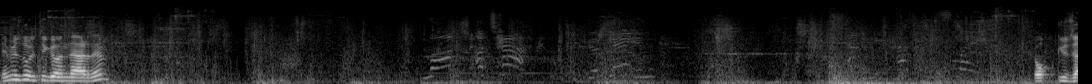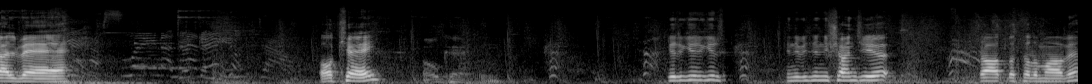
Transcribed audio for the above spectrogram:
Temiz ulti gönderdim. Çok güzel be. Okey. Gir gir gir. Şimdi bizim nişancıyı rahatlatalım abi.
